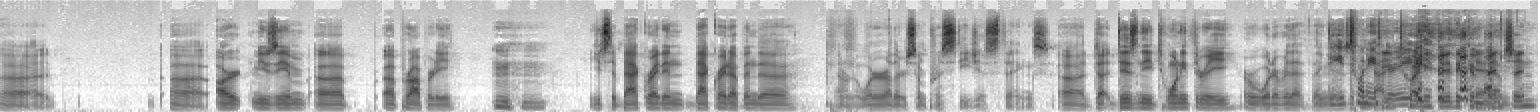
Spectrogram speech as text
uh uh art museum uh, uh property. Mm-hmm. Gets to back right in back right up into I don't know what are other some prestigious things. Uh D- Disney 23 or whatever that thing is. It can D23. Twenty three, the convention.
